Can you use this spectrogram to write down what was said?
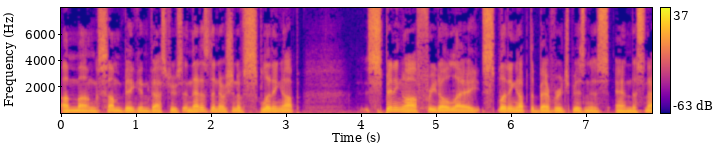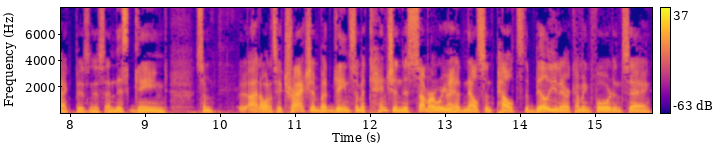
among some big investors, and that is the notion of splitting up spinning off Frito Lay, splitting up the beverage business and the snack business, and this gained some. I don't want to say traction, but gained some attention this summer, where you had Nelson Peltz, the billionaire, coming forward and saying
